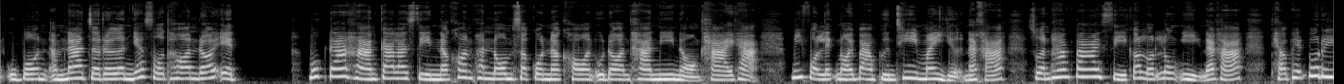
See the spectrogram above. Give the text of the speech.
ดอุบล อำนาจเจริญยโสธรร้อยเอ็ด มุกดาหารกาลสินนครพนม สกลนคร อุดรธานีหนองคายค่ะ มีฝนเล็กน้อยบางพื้นที่ไม่เยอะนะคะ ส่วนภาคใต้สีก็ลดลงอีกนะคะ แถวเพชรบุรี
